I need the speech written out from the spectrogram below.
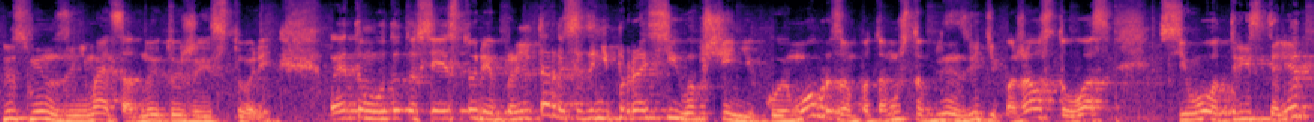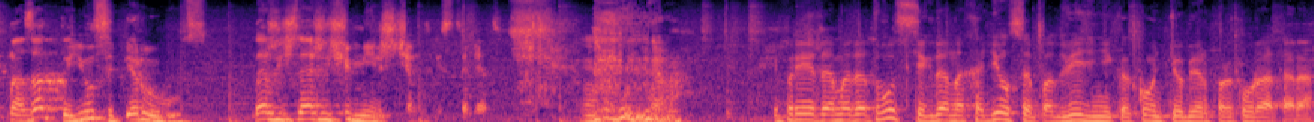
плюс-минус занимаются одной и той же историей. Поэтому вот эта вся история про элитарность, это не про Россию вообще никоим образом, потому что, блин, извините, пожалуйста, у вас всего 300 лет назад появился первый вуз. Даже, даже еще меньше, чем 300 лет. И при этом этот вуз всегда находился под ведением какого-нибудь оберпрокуратора.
